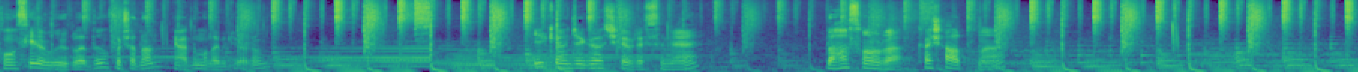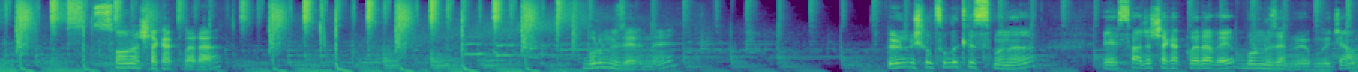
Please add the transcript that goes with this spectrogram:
concealer uyguladığım fırçadan yardım alabiliyorum. İlk önce göz çevresine, daha sonra kaş altına, sonra şakaklara, burun üzerine Ürün ışıltılı kısmını e, sadece şakaklara ve burun üzerine uygulayacağım.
